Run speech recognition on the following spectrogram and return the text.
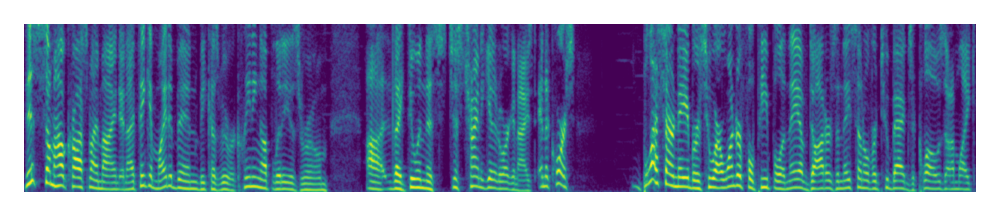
this somehow crossed my mind, and I think it might have been because we were cleaning up Lydia's room, uh, like doing this, just trying to get it organized, and of course bless our neighbors who are wonderful people and they have daughters and they sent over two bags of clothes and I'm like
